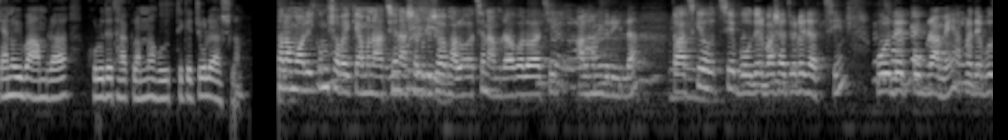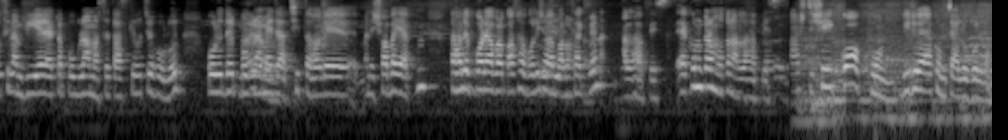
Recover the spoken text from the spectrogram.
কেনই বা আমরা হলুদে থাকলাম না, হলুদ থেকে চলে আসলাম। আসসালামু আলাইকুম, সবাই কেমন আছেন? আশা করি সবাই ভালো আছেন, আমরাও ভালো আছি, আলহামদুলিল্লাহ। তো আজকে হচ্ছে বৌদের বাসা চলে যাচ্ছি। হলুদের প্রোগ্রামে, আপনাদের বলছিলাম বিয়ের একটা প্রোগ্রাম আছে, তো আজকে হচ্ছে হলুদ। হলুদের প্রোগ্রামে যাচ্ছি, তাহলে মানে সবাই এখন। তাহলে পরে আবার কথা বলি, সবাই ভালো থাকবেন, আল্লাহ হাফেজ। এখনকার মতন আল্লাহ হাফেজ। আসছি, সেই কখন? ভিডিও এখন চালু করলাম।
